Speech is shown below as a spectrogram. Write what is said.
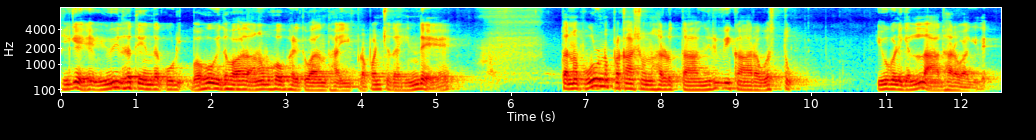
ಹೀಗೆ ವಿವಿಧತೆಯಿಂದ ಕೂಡಿ ಬಹು ವಿಧವಾದ ಅನುಭವ ಭರಿತವಾದಂತಹ ಈ ಪ್ರಪಂಚದ ಹಿಂದೆ ತನ್ನ ಪೂರ್ಣ ಪ್ರಕಾಶವನ್ನು ಹರಡುತ್ತಾ ನಿರ್ವಿಕಾರ ವಸ್ತು ಇವುಗಳಿಗೆಲ್ಲ ಆಧಾರವಾಗಿದೆ.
